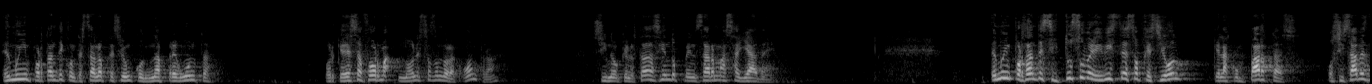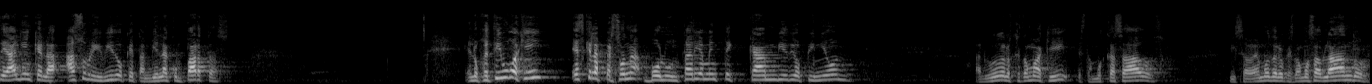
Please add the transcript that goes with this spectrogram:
es muy importante contestar la objeción con una pregunta, porque de esa forma no le estás dando la contra, sino que lo estás haciendo pensar más allá de. Es muy importante, si tú sobreviviste a esa objeción, que la compartas, o si sabes de alguien que la ha sobrevivido, que también la compartas. El objetivo aquí es que la persona voluntariamente cambie de opinión. Algunos de los que estamos aquí estamos casados y sabemos de lo que estamos hablando.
